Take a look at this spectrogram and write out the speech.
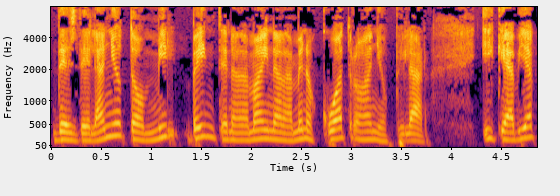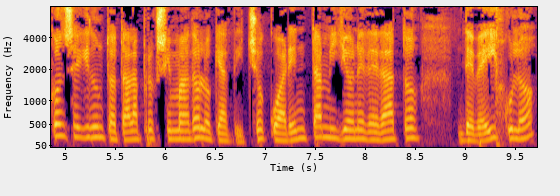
desde el año 2020, nada más y nada menos, cuatro años, Pilar, y que había conseguido un total aproximado, lo que has dicho, 40 millones de datos de vehículos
